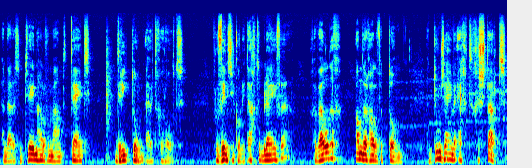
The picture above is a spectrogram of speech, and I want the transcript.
En daar is in 2,5 maand tijd drie ton uitgerold. De provincie kon niet achterblijven, geweldig, anderhalve ton. En toen zijn we echt gestart.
